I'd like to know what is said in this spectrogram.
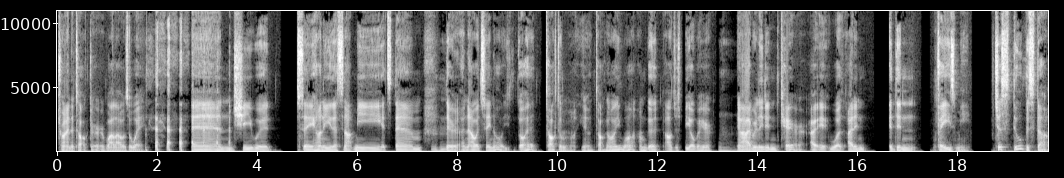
trying to talk to her while I was away. and she would say, honey, that's not me, it's them. Mhm. There and I would say, No, go ahead, talk to them. You know, talk all you want. I'm good. I'll just be over here. Mm. You know, I really didn't care. I it was I didn't it didn't phase me. Just stupid stuff.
